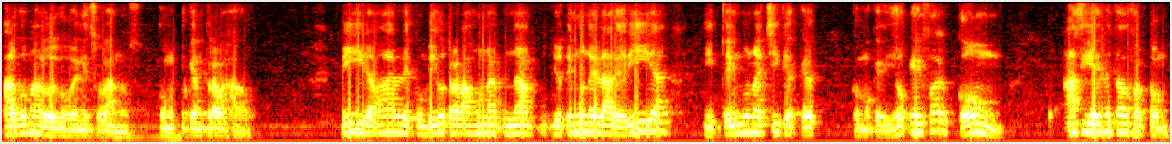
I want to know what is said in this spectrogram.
algo malo de los venezolanos con los que han trabajado mira, vale, conmigo trabajo una, yo tengo una heladería y tengo una chica que como que dijo que es Falcón. Así es el Estado Falcón.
